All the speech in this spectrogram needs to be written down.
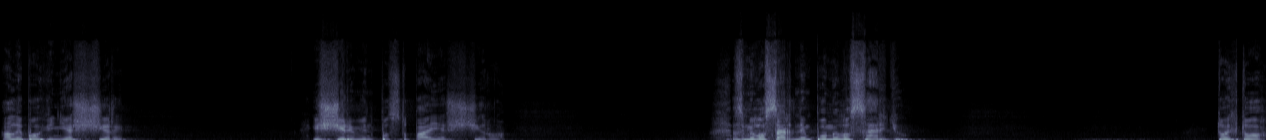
Але Бог Він є щирий. І щирим Він поступає щиро. З милосердним по милосердю. Той, хто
